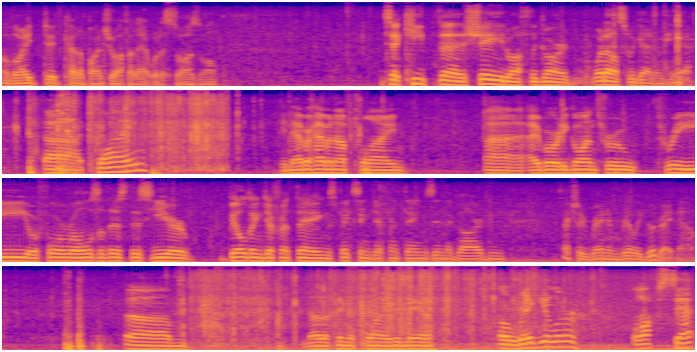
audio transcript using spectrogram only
although I did cut a bunch off of that with a sawzall to keep the shade off the garden. What else we got in here? Uh twine. You never have enough twine. Uh, I've already gone through three or four rolls of this this year, building different things, fixing different things in the garden. It's actually raining really good right now. Um, another thing of twine in there. A regular offset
